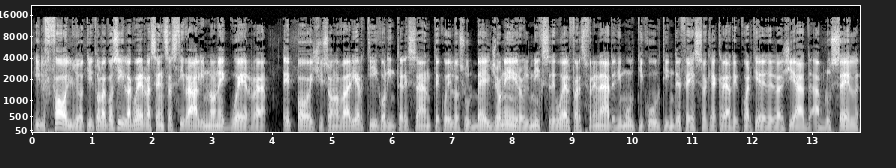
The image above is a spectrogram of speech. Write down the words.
Il foglio titola così La guerra senza stivali non è guerra. E poi ci sono vari articoli, interessante quello sul Belgio Nero, il mix di welfare sfrenato e di multiculti indefesso che ha creato il quartiere della Jihad a Bruxelles,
